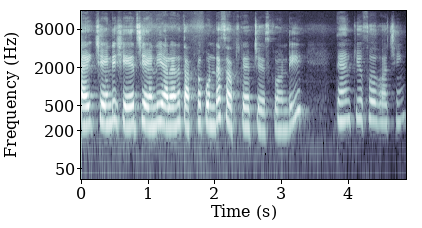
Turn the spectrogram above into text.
లైక్ చేయండి షేర్ చేయండి అలానే తప్పకుండా సబ్స్క్రైబ్ చేసుకోండి. Thank you for watching.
